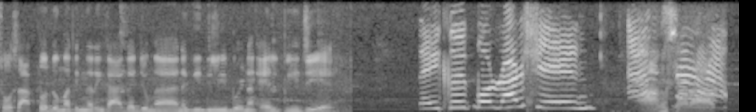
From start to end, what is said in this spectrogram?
So sakto dumating na rin kagad yung uh, nagdi-deliver ng LPG eh. Thank you for rushing. Ang sarap!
